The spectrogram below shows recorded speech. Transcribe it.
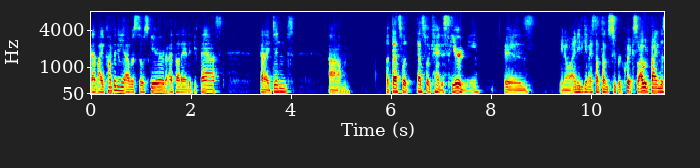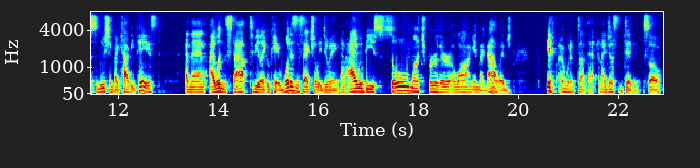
at my company, I was so scared. I thought I had to be fast and I didn't. Um, but that's what that's what kind of scared me is, you know, I need to get my stuff done super quick. So I would find the solution by copy paste and then I wouldn't stop to be like, okay, what is this actually doing? And I would be so much further along in my knowledge if I would have done that, and I just didn't. So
